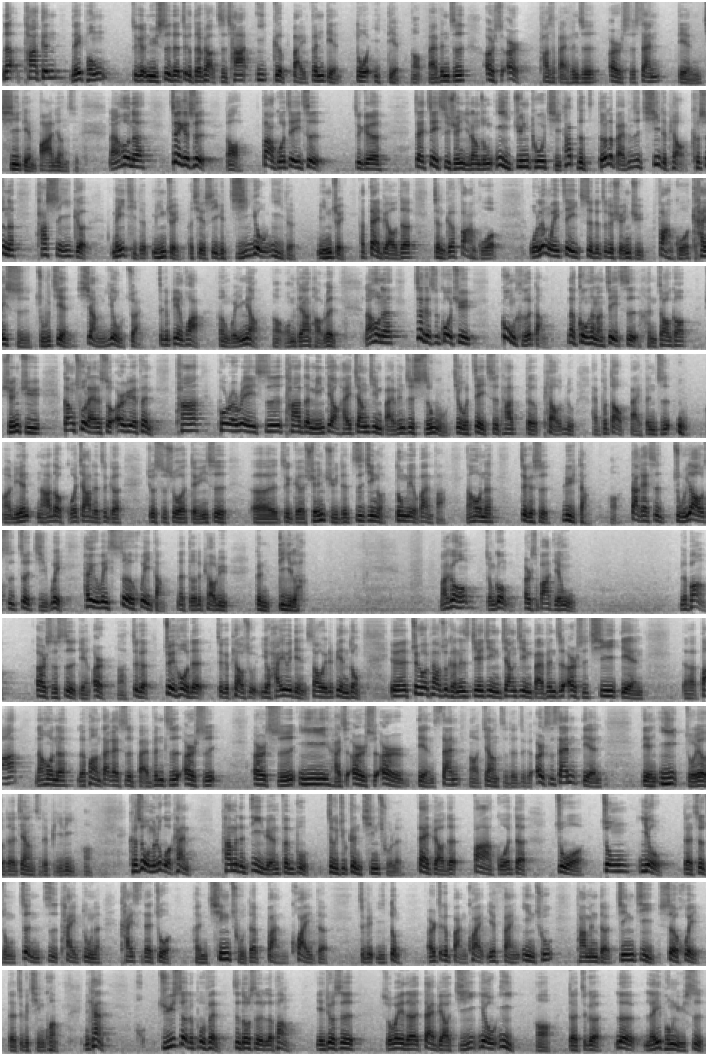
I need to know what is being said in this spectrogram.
那他跟雷鹏这个女士的这个得票只差一个百分点多一点哦，百分之二十二，他是百分之二十三点七点八这样子。然后呢，这个是哦，法国这一次这个在这次选举当中异军突起，他得得了百分之七的票，可是呢，他是一个媒体的名嘴，而且是一个极右翼的名嘴，他代表着整个法国。我认为这一次的这个选举，法国开始逐渐向右转，这个变化很微妙啊。我们等下讨论。然后呢，这个是过去共和党，那共和党这一次很糟糕。选举刚出来的时候，二月份，他普尔瑞斯他的民调还将近百分之十五，结果这一次他的票率还不到百分之五啊，连拿到国家的这个就是说等于是呃这个选举的资金哦都没有办法。然后呢，这个是绿党大概是主要是这几位，还有一位社会党，那得的票率更低了。马克宏总共二十八点五，Le Bon 二十四点二啊，这个最后的这个票数有还有一点稍微的变动，呃，最后票数可能是接近将近百分之二十七点呃八，然后呢，Le Bon 大概是百分之二十二十一还是二十二点三啊这样子的这个二十三点点一左右的这样子的比例啊，可是我们如果看他们的地缘分布，这个就更清楚了，代表的法国的左中右。的这种政治态度呢，开始在做很清楚的板块的这个移动，而这个板块也反映出他们的经济社会的这个情况。你看，橘色的部分，这都是勒庞，也就是所谓的代表极右翼哦的这个勒雷鹏女士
